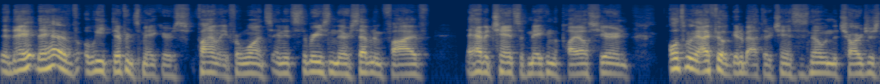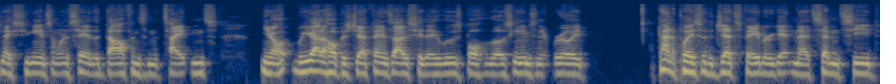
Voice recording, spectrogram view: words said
they, they have elite difference makers finally for once. And it's the reason they're seven and five. They have a chance of making the playoffs here. And ultimately, I feel good about their chances knowing the Chargers next two games. I want to say the Dolphins and the Titans. You know, we got to hope as Jet fans, obviously, they lose both of those games and it really kind of plays to the Jets' favor, getting that seventh seed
